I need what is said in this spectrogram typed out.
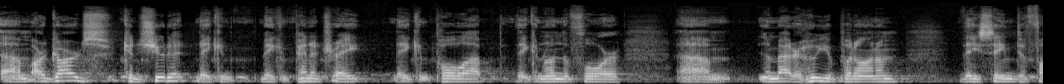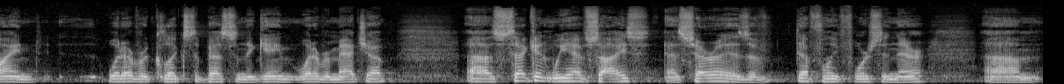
um, our guards can shoot it. They can they can penetrate. They can pull up. They can run the floor. Um, no matter who you put on them, they seem to find whatever clicks the best in the game, whatever matchup. Uh, second, we have size. Uh, Sarah is a definitely force in there. Um,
